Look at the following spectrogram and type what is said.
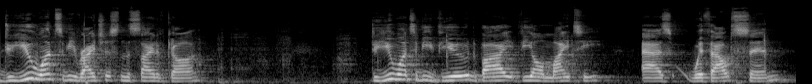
Do you want to be righteous in the sight of God? Do you want to be viewed by the Almighty as without sin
